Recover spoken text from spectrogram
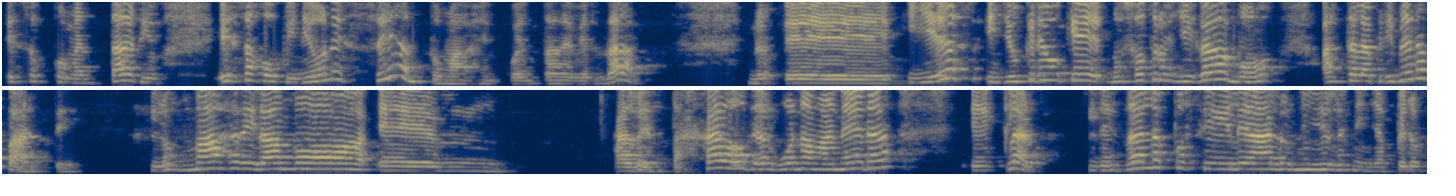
esos comentarios, esas opiniones sean tomadas en cuenta de verdad. Eh, y, es, y yo creo que nosotros llegamos hasta la primera parte. Los más, digamos, eh, aventajados de alguna manera, eh, claro, les dan la posibilidad a los niños y las niñas, pero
